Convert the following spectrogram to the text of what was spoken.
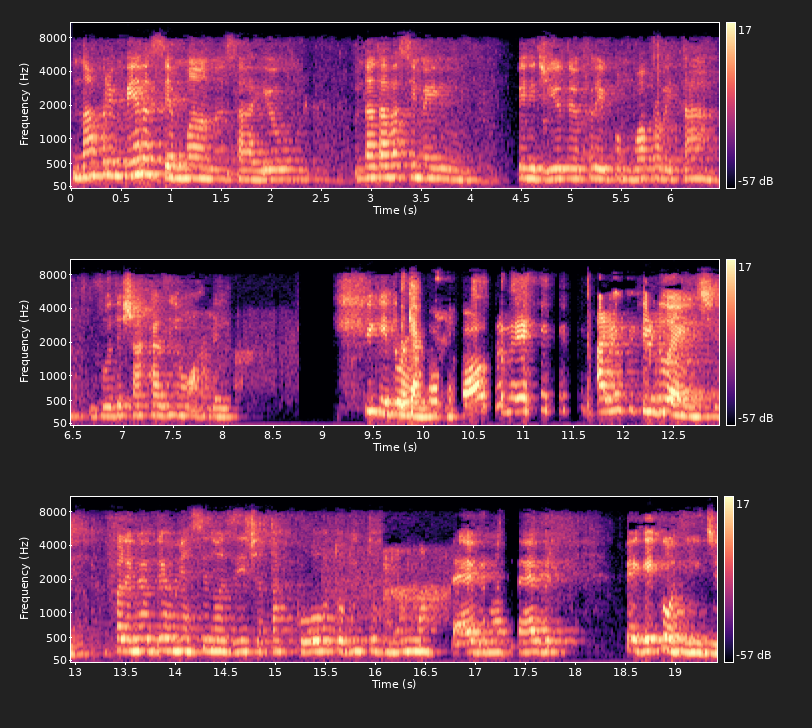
Na primeira semana, sabe, eu ainda estava assim meio perdida. Eu falei, bom, vou aproveitar, vou deixar a casa em ordem. Fiquei doente. Daqui a pouco volta, né? Aí eu fiquei doente. Falei, meu Deus, minha sinusite atacou, tô muito ruim, uma febre, uma febre. Peguei Covid.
